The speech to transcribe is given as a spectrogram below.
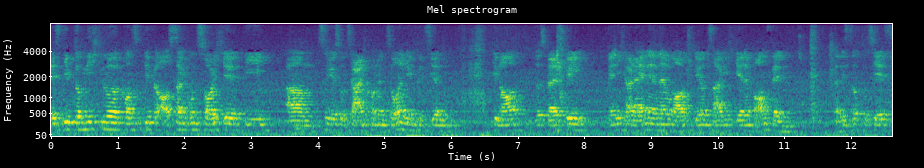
Es gibt doch nicht nur konstruktive Aussagen und solche, die ähm, solche sozialen Konventionen implizieren. Genau das Beispiel, wenn ich alleine in einem Raum stehe und sage, ich gehe einen Baum fällen, dann ist doch das jetzt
